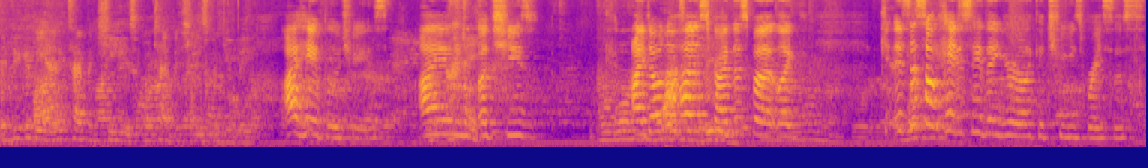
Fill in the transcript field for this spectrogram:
If you could be any type of cheese, what type of cheese would you be? I hate blue cheese. I am a cheese. I don't know how to describe this, but like, is this okay to say that you're like a cheese racist?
